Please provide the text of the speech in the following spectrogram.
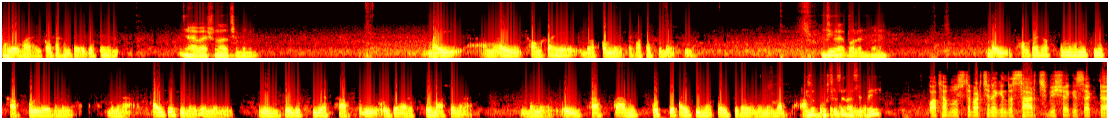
হ্যালো ভাই কথা শুনতে পেয়েছেন? হ্যাঁ ভাই শোনা যাচ্ছে বলুন। ভাই আমার সংশয়ে ডট কম নিয়ে একটা কথা ছিল আর কি। জি ভাই বলেন বলেন। ভাই আমি কিছু সার্চ করলে মানে মানে পাইতেছি না কেন জানি। মানে প্রযুক্তি আর সার্চ করি ওইটা সেম আসে না। মানে এই সার্চটা আমি করতে পাই কি না পাই সেটা জানি না বাট বুঝতেছেন আসিফ ভাই? কথা বুঝতে পারছি না কিন্তু সার্চ বিষয়ে কিছু একটা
